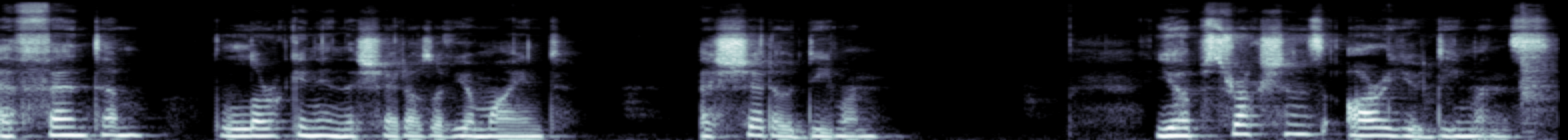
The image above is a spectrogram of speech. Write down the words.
a phantom lurking in the shadows of your mind, a shadow demon. Your obstructions are your demons,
